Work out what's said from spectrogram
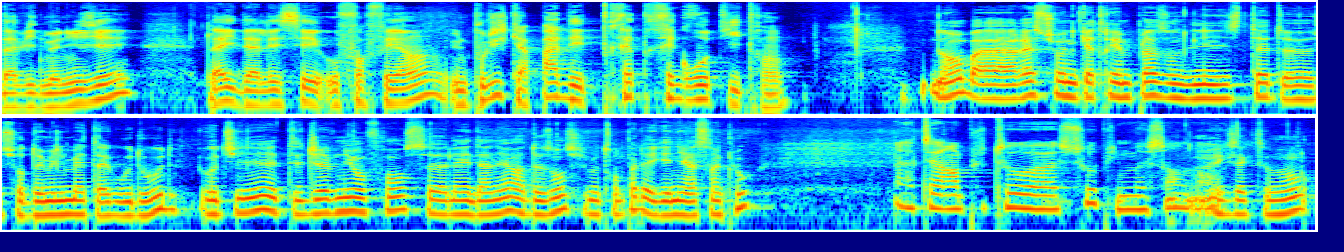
David Menuisier. Là, il a laissé au forfait 1 une pouliche qui a pas des très très gros titres. hein. Non, bah, elle reste sur une quatrième place dans une liste euh, sur 2000 mètres à Goodwood. Ottilie était déjà venue en France euh, l'année dernière, à deux ans, si je me trompe pas, elle a gagné à Saint-Cloud. Un terrain plutôt euh, souple, il me semble. Exactement.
